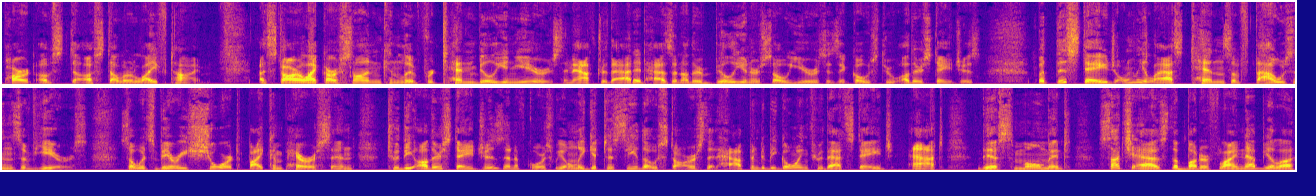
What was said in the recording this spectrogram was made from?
part of st a stellar lifetime. A star like our sun can live for 10 billion years. And after that, it has another billion or so years as it goes through other stages. But this stage only lasts tens of thousands of years. So it's very short by comparison to the other stages. And of course, we only get to see those stars that happen to be going through that stage at this moment, such as the Butterfly Nebula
